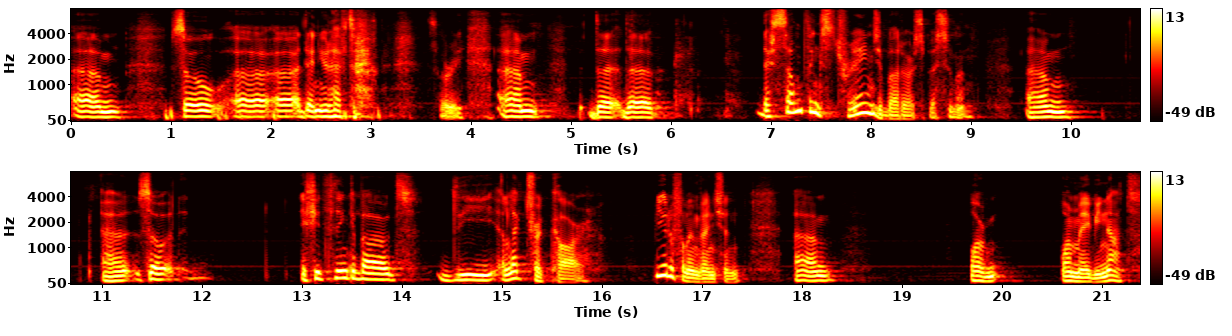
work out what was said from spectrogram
Um, so uh, uh, then you have to, sorry, um, the, the, there's something strange about our specimen. Um, uh, so if you think about the electric car, beautiful invention, um, or, or maybe not.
